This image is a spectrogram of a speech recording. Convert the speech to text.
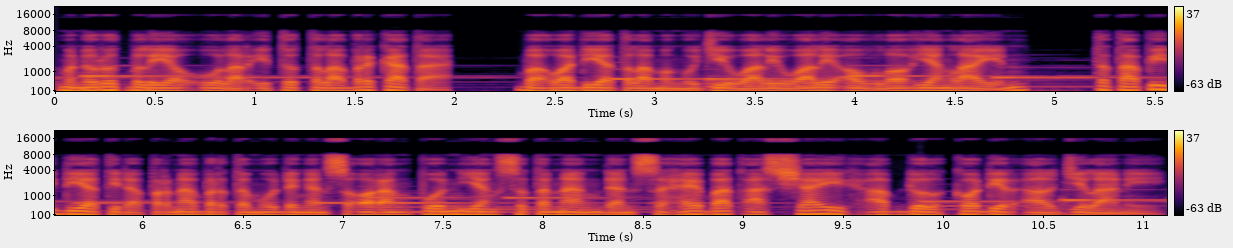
Menurut beliau ular itu telah berkata, bahwa dia telah menguji wali-wali Allah yang lain, tetapi dia tidak pernah bertemu dengan seorang pun yang setenang dan sehebat As-Syaikh Abdul Qadir Al-Jilani.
